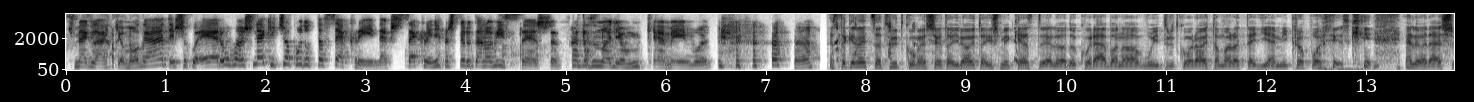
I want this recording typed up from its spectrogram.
és meglátja magát, és akkor elrohan, és neki csapodott a szekrénynek, és szekrényes utána visszaesett. Hát az nagyon kemény volt. Ezt nekem egyszer Trütkó mesélt, hogy rajta is még kezdő előadó korában a Vui Trütkó rajta maradt egy ilyen mikroport, és ki előadás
